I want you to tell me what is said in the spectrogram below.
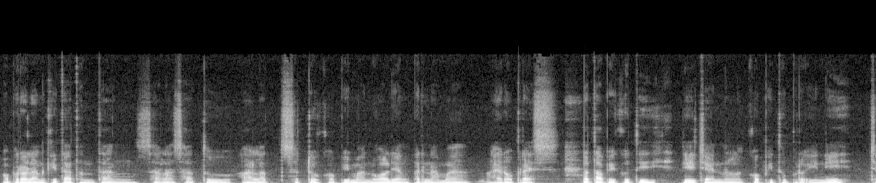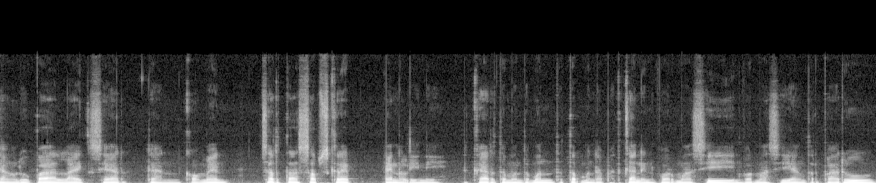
obrolan kita tentang salah satu alat seduh kopi manual yang bernama Aeropress. Tetap ikuti di channel Kopi Tubruk ini. Jangan lupa like, share, dan komen, serta subscribe channel ini agar teman-teman tetap mendapatkan informasi-informasi yang terbaru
